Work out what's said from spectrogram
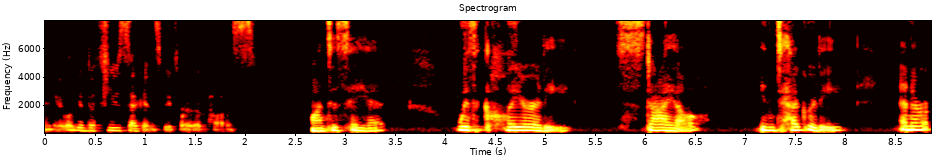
Okay, we'll give a few seconds before the pause. Want to say it with clarity, style, integrity, and our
